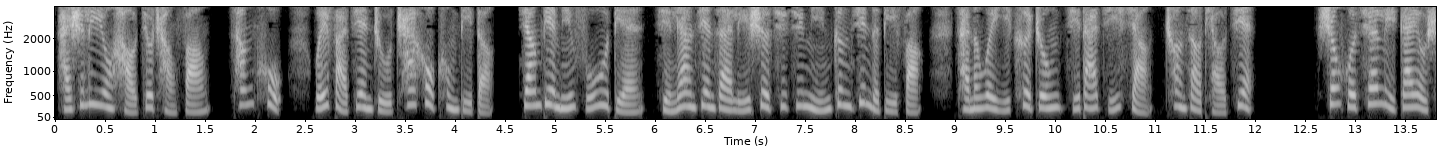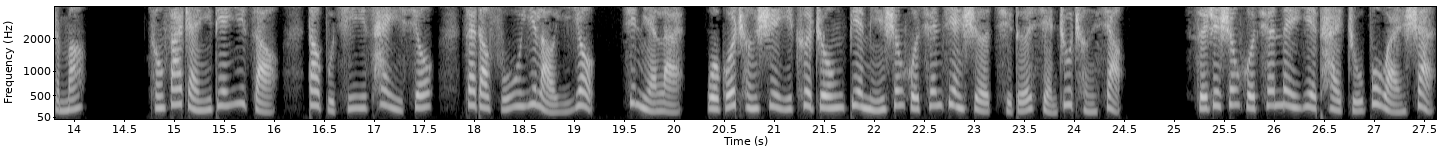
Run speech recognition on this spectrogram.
还是利用好旧厂房、仓库、违法建筑拆后空地等，将便民服务点尽量建在离社区居民更近的地方，才能为一刻钟即达即享创造条件。生活圈里该有什么？从发展一店一早，到补齐一菜一休，再到服务一老一幼，近年来，我国城市一刻钟便民生活圈建设取得显著成效。随着生活圈内业态逐步完善，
